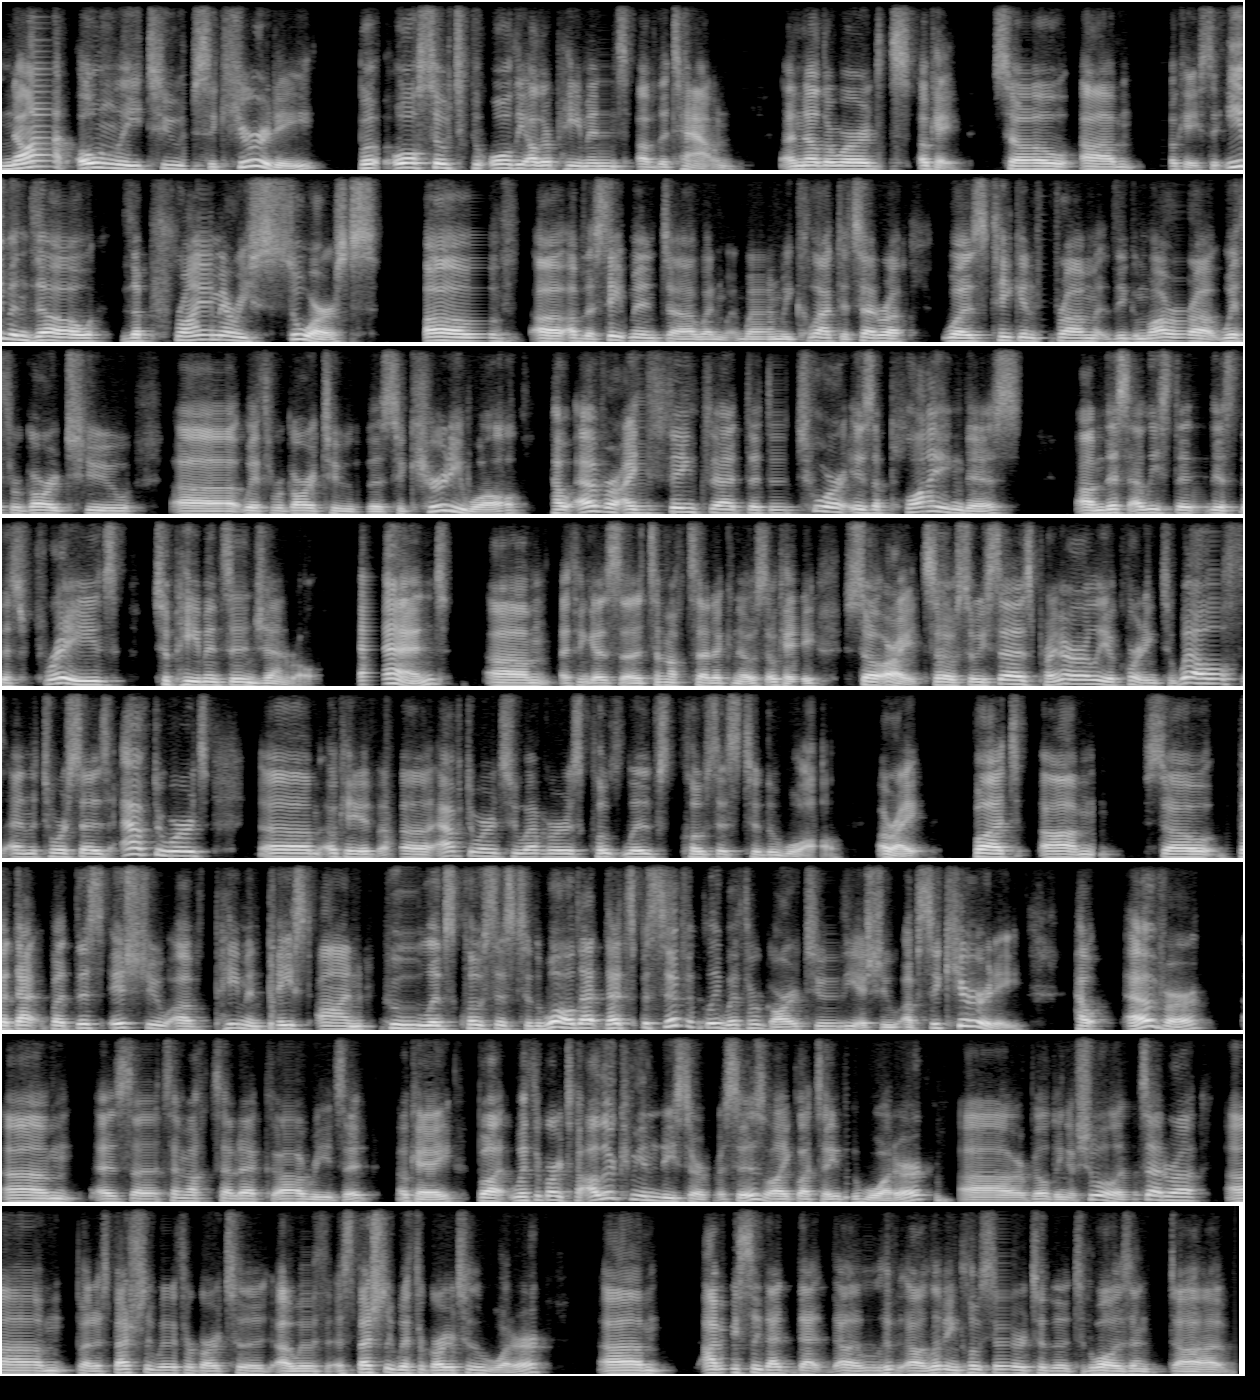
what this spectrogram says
not only to security, but also to all the other payments of the town. In other words, okay, so um, okay, so even though the primary source of uh, of the statement uh, when when we collect, etc., was taken from the Gemara with regard to uh, with regard to the security wall. However, I think that, that the Tur is applying this um, this at least the, this this phrase to payments in general. And um, I think as uh, Tzemach Tzedek knows, okay, so all right, so so he says primarily according to wealth, and the Tur says afterwards, um, okay, if, uh, afterwards whoever is close lives closest to the wall. All right, but um, so, but that, but this issue of payment based on who lives closest to the wall, that that's specifically with regard to the issue of security. However, um, as uh, Tzemach Tzedek uh, reads it, okay, but with regard to other community services, like let's say the water uh, or building a shul, etc., um, but especially with regard to uh, with especially with regard to the water, um, obviously that that uh, li- uh, living closer to the to the wall isn't uh,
